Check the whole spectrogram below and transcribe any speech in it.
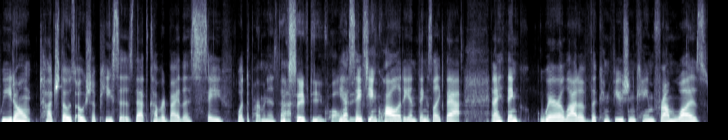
we don't touch those OSHA pieces. That's covered by the safe, what department is that? Like safety and quality. yeah, safety and quality and things like that. And I think where a lot of the confusion came from was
